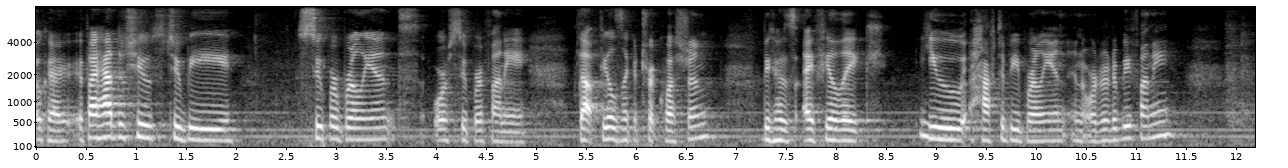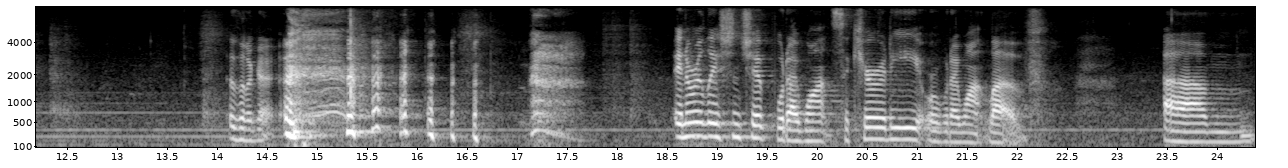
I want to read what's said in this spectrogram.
okay. If I had to choose to be super brilliant or super funny, that feels like a trick question because I feel like you have to be brilliant in order to be funny. Is that okay? in a relationship, would I want security or would I want love? Um,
